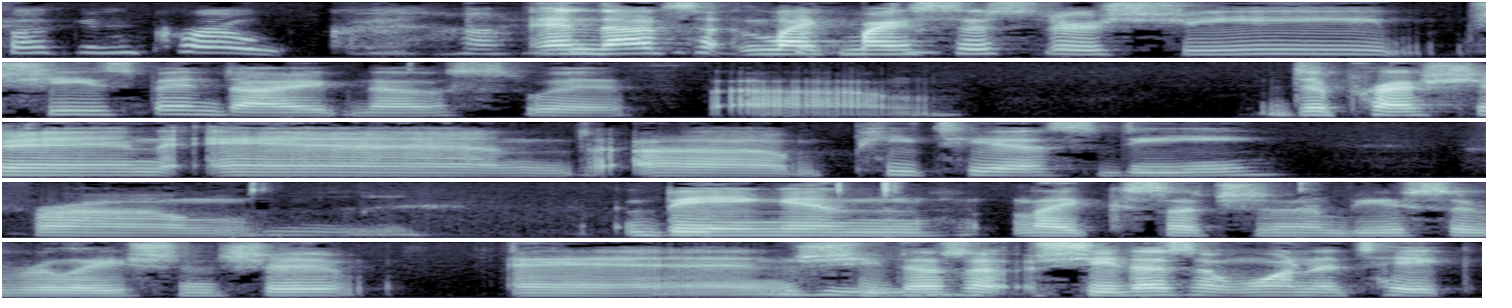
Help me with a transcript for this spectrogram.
fucking croak. and that's like my sister she she's been diagnosed with um depression and um ptsd from being in like such an abusive relationship and she Mhm. doesn't she doesn't want to take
